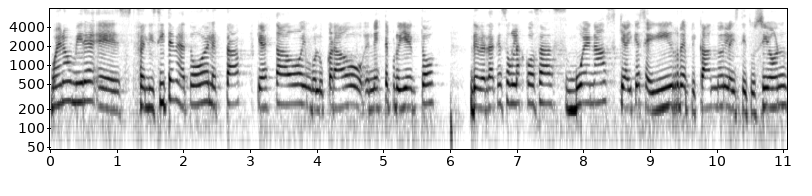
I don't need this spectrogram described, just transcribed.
Bueno, mire, felicíteme a todo el staff que ha estado involucrado en este proyecto. De verdad que son las cosas buenas que hay que seguir replicando en la institución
